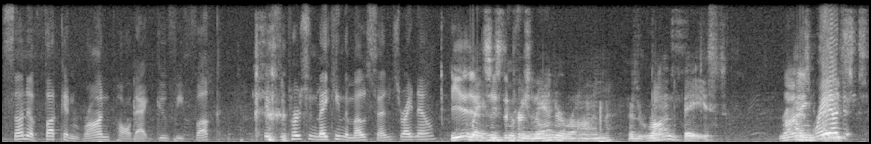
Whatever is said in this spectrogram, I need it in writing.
son of fucking Ron Paul, that goofy fuck, is the person making the most sense right now. He is. Wait, he's who's the Goofy, person. Rand or Ron? Because Ron's based. Ron is Rand- based-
